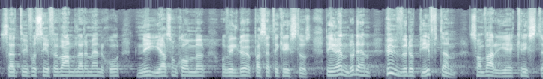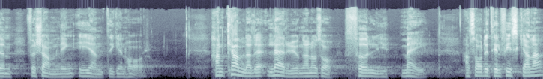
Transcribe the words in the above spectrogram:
så att vi får se förvandlade människor, nya som kommer och vill döpa sig till Kristus. Det är ju ändå den huvuduppgiften som varje kristen församling egentligen har. Han kallade lärjungarna och sa följ mig. Han sa det till fiskarna,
